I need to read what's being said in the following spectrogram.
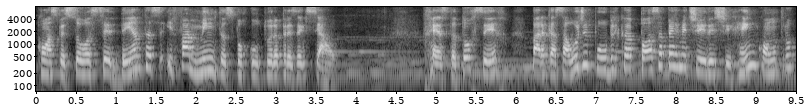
com as pessoas sedentas e famintas por cultura presencial. Resta torcer para que a saúde pública possa permitir este reencontro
